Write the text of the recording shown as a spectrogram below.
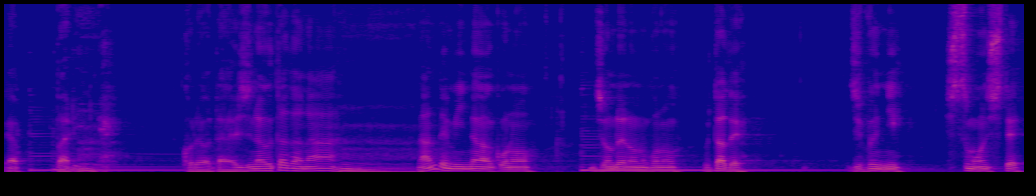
やっぱりこれは大事な歌だな、なんでみんながこのジョン・レノンのこの歌で自分に質問して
